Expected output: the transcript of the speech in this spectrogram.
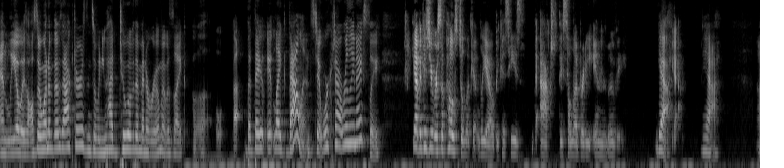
and Leo is also one of those actors. And so when you had two of them in a room, it was like, uh, uh, but they it like balanced. It worked out really nicely. Yeah, because you were supposed to look at Leo because he's the act the celebrity in the movie. Yeah, Yeah. yeah. Uh,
